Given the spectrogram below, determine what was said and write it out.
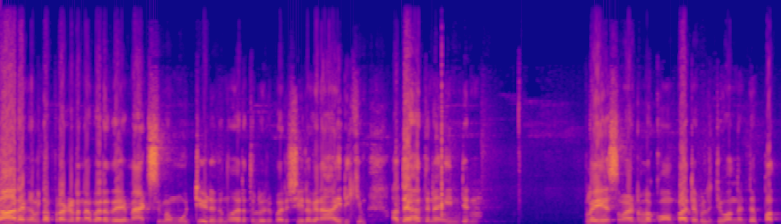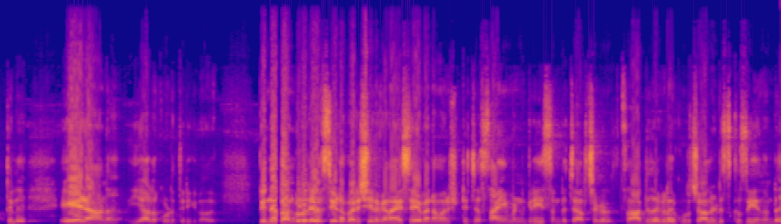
താരങ്ങളുടെ പ്രകടനപരതയെ മാക്സിമം ഊറ്റിയെടുക്കുന്ന തരത്തിലൊരു പരിശീലകനായിരിക്കും. അദ്ദേഹത്തിന് ഇന്ത്യൻ പ്ലേയേഴ്സുമായിട്ടുള്ള കോമ്പാറ്റബിലിറ്റി വന്നിട്ട് പത്തിൽ ഏഴാണ് ഇയാൾ കൊടുത്തിരിക്കുന്നത്. പിന്നെ ബംഗളൂരു എഫ് സിയുടെ പരിശീലകനായ സേവനം അനുഷ്ഠിച്ച സൈമൺ ഗ്രീസിന്റെ ചർച്ചകൾ സാധ്യതകളെ കുറിച്ച് ആൾ ഡിസ്കസ് ചെയ്യുന്നുണ്ട്.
